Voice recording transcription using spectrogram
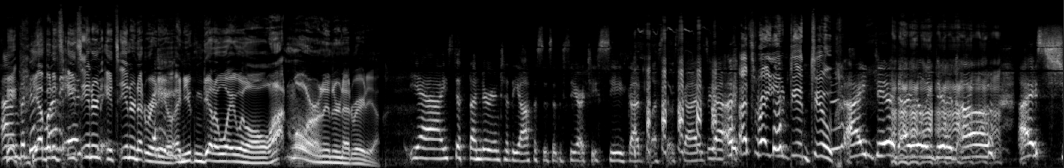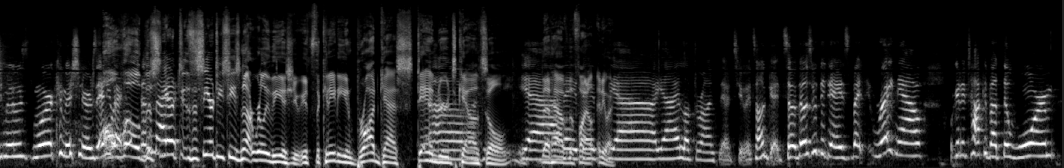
Um, but this yeah, but it's it's is- internet it's internet radio, and you can get away with a lot more on internet radio. Yeah, I used to thunder into the offices of the CRTC. God bless those guys. Yeah. That's right, you did too. I did. I really did. Oh, I schmoozed more commissioners. Anyway, Although the. CRT, the CRTC is not really the issue; it's the Canadian Broadcast Standards Oh, Council yeah, that have they- the final. they- Anyway, Yeah, yeah, I loved Ron there too. It's all good. So those were the days. But right now, we're going to talk about the warm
